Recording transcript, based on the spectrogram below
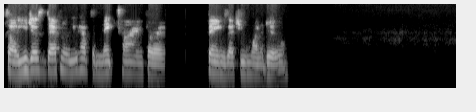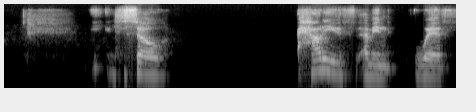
So you just definitely you have to make time for things that you want to do. So how do you th- I mean with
